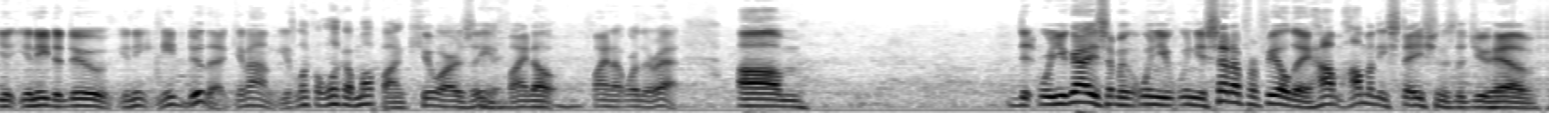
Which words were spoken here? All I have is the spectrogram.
you, you need to do you need, need to do that. Get on. You look look them up on QRZ and find out find out where they're at. Um, did, were you guys? I mean, when you when you set up for field day, how how many stations did you have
